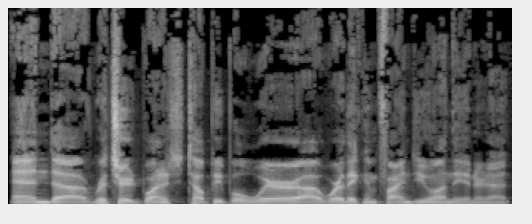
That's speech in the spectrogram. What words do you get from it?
And uh, Richard, why don't you tell people where uh, where they can find you on the internet?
